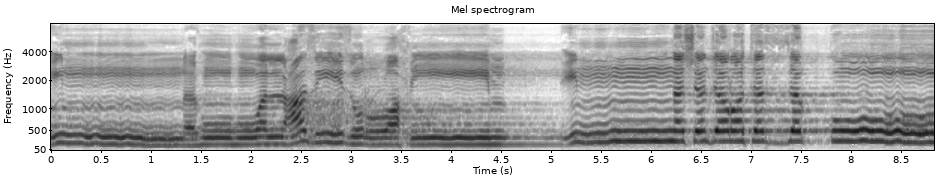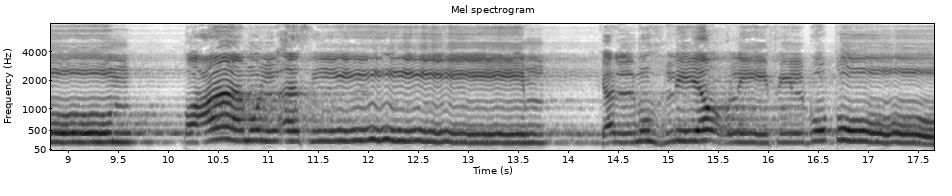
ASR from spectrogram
إنه هو العزيز الرحيم إن شجرة الزقوم طعام الأثيم كالمهل يغلي في البطون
